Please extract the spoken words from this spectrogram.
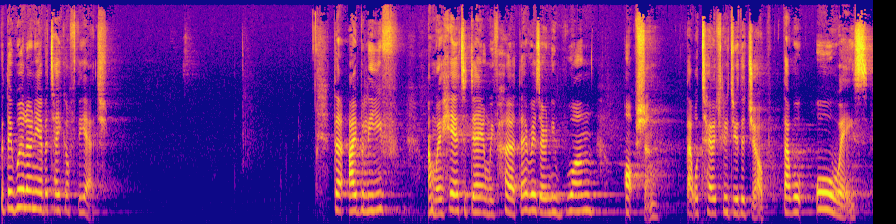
But they will only ever take off the edge. That I believe, and we're here today and we've heard, there is only one option that will totally do the job, that will always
